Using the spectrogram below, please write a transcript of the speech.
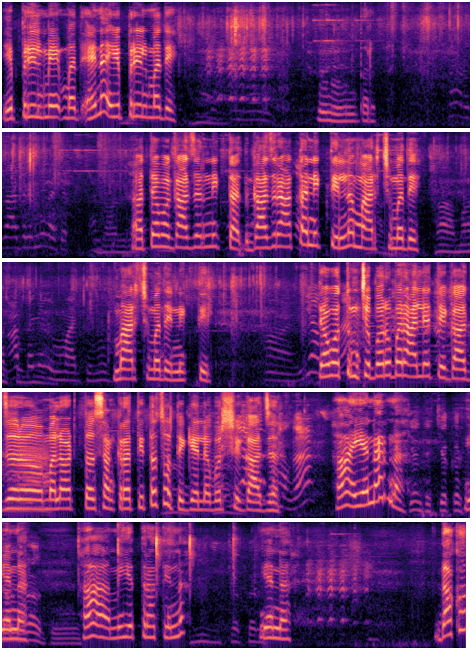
एप्रिल मे मध्ये आहे ना एप्रिलमध्ये. बरोबर तेव्हा गाजर निघतात. गाजर आता निघतील ना मार्चमध्ये? हा मार्च मार्चमध्ये निघतील. तेव्हा तुमचे बरोबर आले ते गाजर. मला वाटतं संक्रांतीतच होते गेल्या वर्षी गाजर. हां येणार ना. येणार. हां मी येत राहते ना. येणार. दाखव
